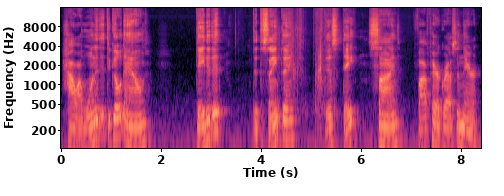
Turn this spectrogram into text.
how I wanted it to go down, dated it, did the same thing, this date, signed, five paragraphs in there.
